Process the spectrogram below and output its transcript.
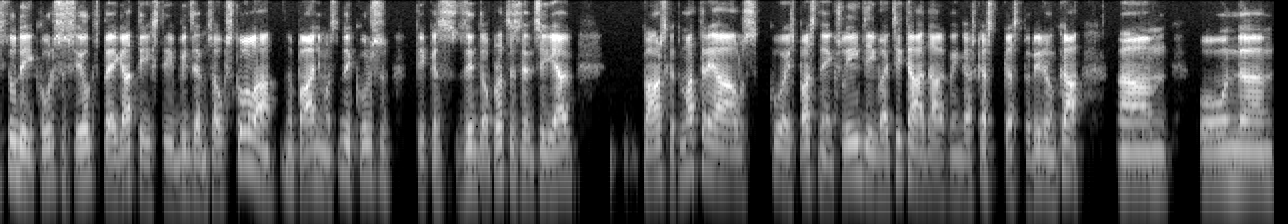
studiju kursus ilgspējīga attīstība vidzemes augstskolā. Nu, pārņemot studiju kursu, tie, kas zina to procesu, ja pārskatu materiālus, ko es pasniegšu līdzīgi vai citādāk, vienkārši kas, kas tur ir un kā. Um, un, um,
